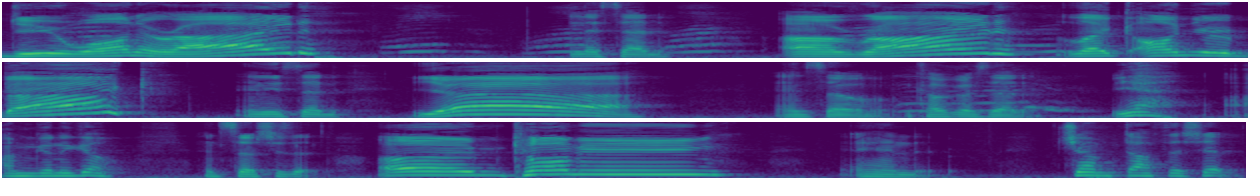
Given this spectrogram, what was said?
Do you want a ride? And they said, A ride? Like on your back? And he said, Yeah. And so Coco said, Yeah, I'm gonna go. And so she said, I'm coming. And jumped off the ship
